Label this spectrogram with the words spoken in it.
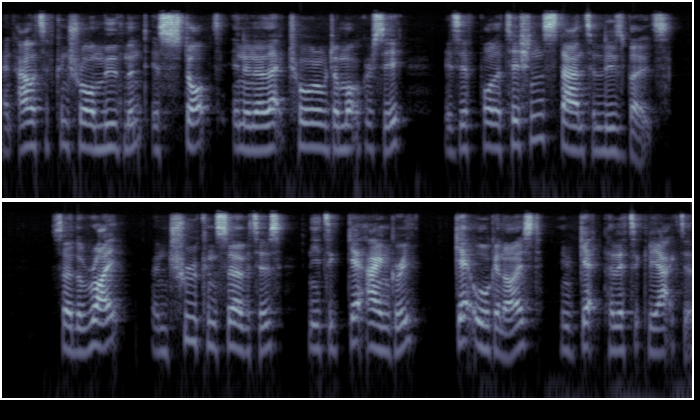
an out of control movement is stopped in an electoral democracy is if politicians stand to lose votes. So the right and true conservatives need to get angry, get organised, and get politically active.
